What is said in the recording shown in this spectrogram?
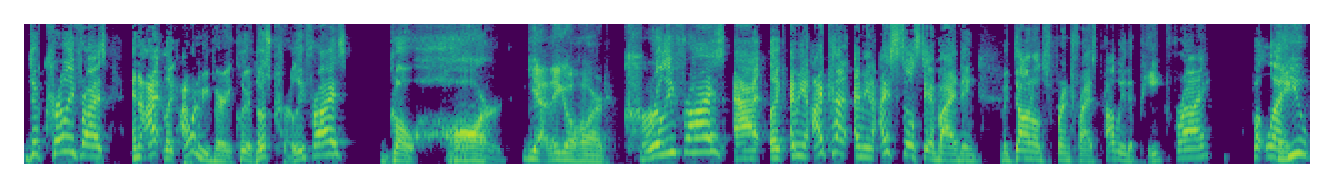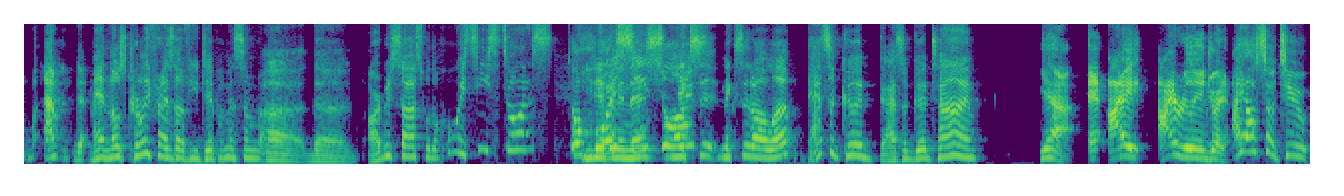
the curly fries, and I like. I want to be very clear. Those curly fries go hard. Yeah, they go hard. Curly fries at like. I mean, I kind. of. I mean, I still stand by. I think McDonald's French fries probably the peak fry. But like, if you um, man, those curly fries though, if you dip them in some uh the Arby's sauce with a horsey sauce, the you dip it in sauce? mix it, mix it all up. That's a good. That's a good time. Yeah, eh, I I really enjoyed it. I also too.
